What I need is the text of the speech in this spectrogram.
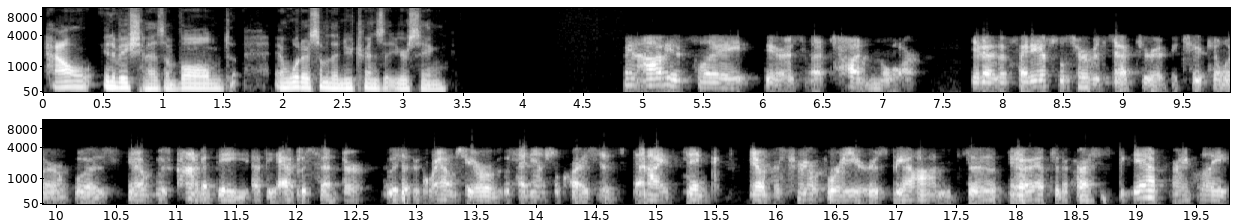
how innovation has evolved, and what are some of the new trends that you're seeing? I mean, obviously, there's a ton more you know, the financial service sector in particular was, you know, was kind of at the at the epicenter. It was at the ground zero of the financial crisis. And I think, you know, for three or four years beyond the, you know, after the crisis began, frankly,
